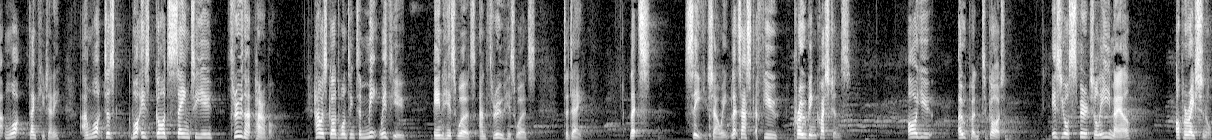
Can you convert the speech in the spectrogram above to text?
And what, thank you, Jenny. And what does what is God saying to you through that parable? How is God wanting to meet with you in His words and through His words today? Let's see, shall we? Let's ask a few probing questions. Are you open to God? Is your spiritual email operational?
